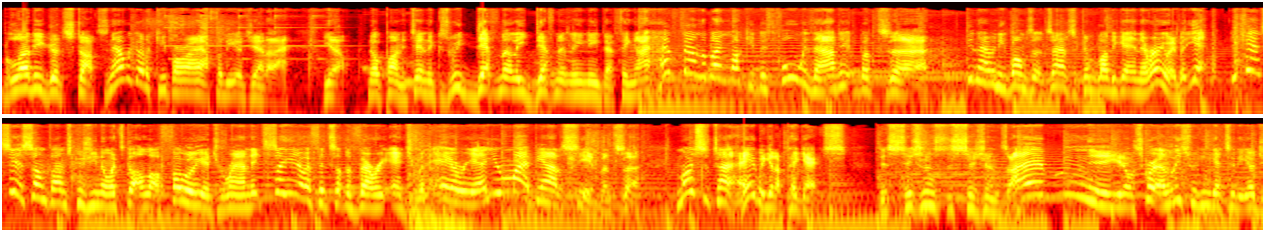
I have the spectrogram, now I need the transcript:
Bloody good stuff. So now we gotta keep our eye out for the Udjat. You know, no pun intended, because we definitely, definitely need that thing. I have found the black market before without it, but, uh, didn't have any bombs at the time, so couldn't bloody get in there anyway. But yeah, you can't see it sometimes because, you know, it's got a lot of foliage around it. So, you know, if it's at the very edge of an area, you might be able to see it. But, uh, most of the time, hey, we get a pickaxe. Decisions, decisions. I, mm, you know, screw it. At least we can get to the edge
